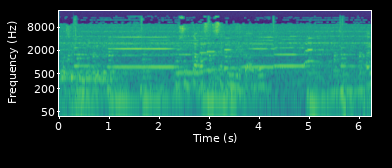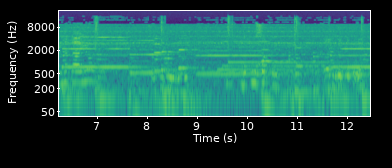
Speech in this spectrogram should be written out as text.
Basketball ka talaga. busog ka kasi sa tulog ka agad. Kain na tayo. Sakit na ulo ko. Ba't mo sakit? Ang ganto ko ah.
